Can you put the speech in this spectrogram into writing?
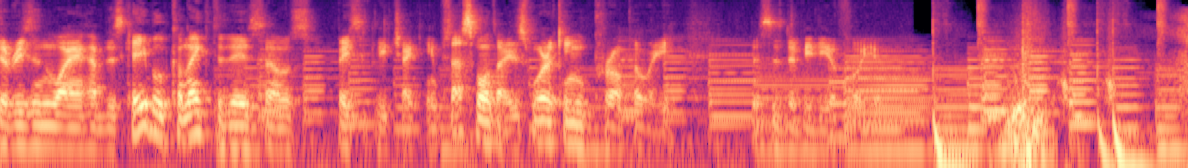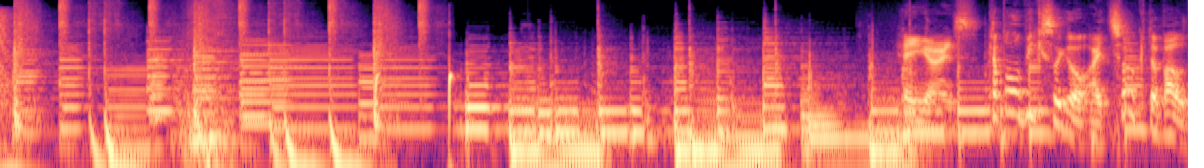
the reason why I have this cable connected is I was basically checking if Tasmota is working properly. This is the video for you. Hey guys, a couple of weeks ago I talked about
